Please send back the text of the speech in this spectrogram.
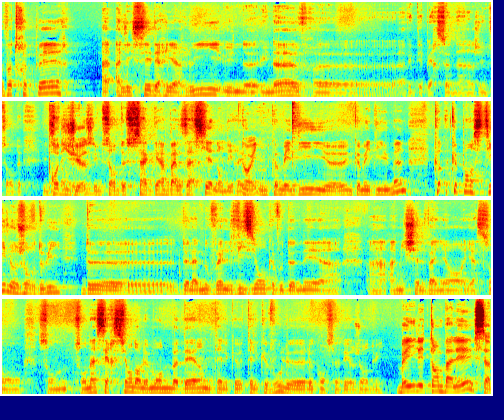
votre père a, laissé derrière lui une, une œuvre euh, avec des personnages, une sorte de une prodigieuse, sorte de, une sorte de saga balsacienne, on dirait, une comédie, euh, une comédie humaine. Que, pense-t-il aujourd'hui de, de la nouvelle vision que vous donnez à, à, Michel Vaillant et à son, son, son, insertion dans le monde moderne tel que, tel que vous le, le concevez aujourd'hui? Ben, Il est emballé, ça,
